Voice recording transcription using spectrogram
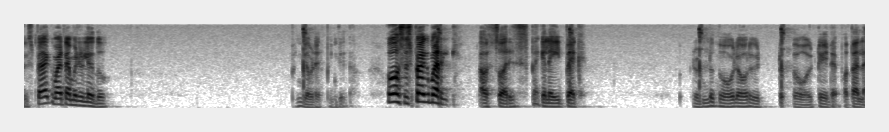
സിക്സ് പാക്ക് മാറ്റാൻ പറ്റില്ല എന്തോ? പിങ്ക് എവിടെ? പിങ്ക് ഓ സിക്സ് പാക്ക് മാറി. ആ സോറി സിക്സ് പാക്ക് അല്ല എയ്റ്റ് പാക്ക് രണ്ടും നോൽ ഇട്ട് ഓ ഇട്ട് എയ്റ്റ് പത്തല്ല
